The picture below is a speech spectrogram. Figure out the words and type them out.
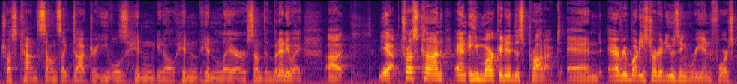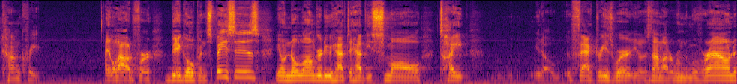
Truscon sounds like Doctor Evil's hidden, you know, hidden hidden lair or something. But anyway, uh, yeah, Truscon, and he marketed this product, and everybody started using reinforced concrete. It allowed for big open spaces. You know, no longer do you have to have these small, tight you know factories where you know there's not a lot of room to move around.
